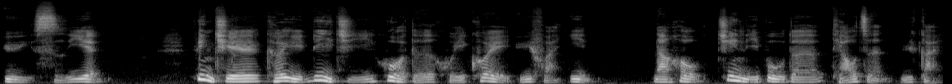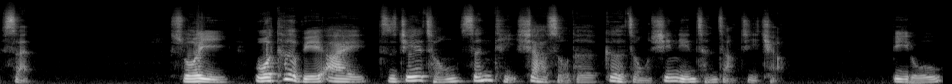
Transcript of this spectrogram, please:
与实验，并且可以立即获得回馈与反应，然后进一步的调整与改善。所以我特别爱直接从身体下手的各种心灵成长技巧。比如，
